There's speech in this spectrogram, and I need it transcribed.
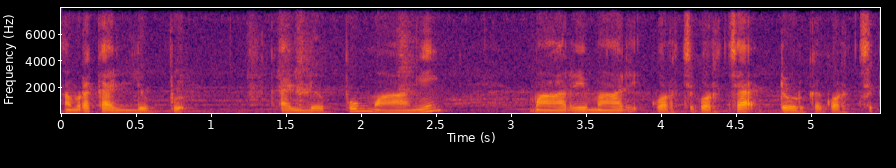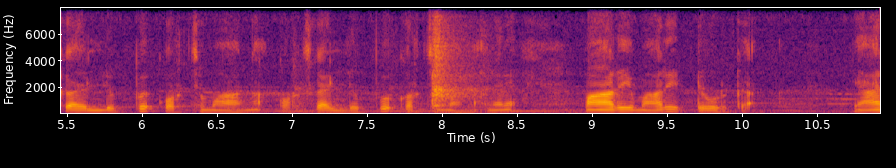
നമ്മുടെ കല്ലുപ്പ്. കല്ലുപ്പ് മാങ്ങി മാറി മാറി കുറച്ച് കുറച്ച് ഇട്ട് കൊടുക്കുക. കുറച്ച് കല്ലുപ്പ് കുറച്ച് മാങ്ങ കുറച്ച് കല്ലുപ്പ് കുറച്ച് മാങ്ങ. അങ്ങനെ മാറി മാറി ഇട്ട് കൊടുക്കുക. ഞാൻ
